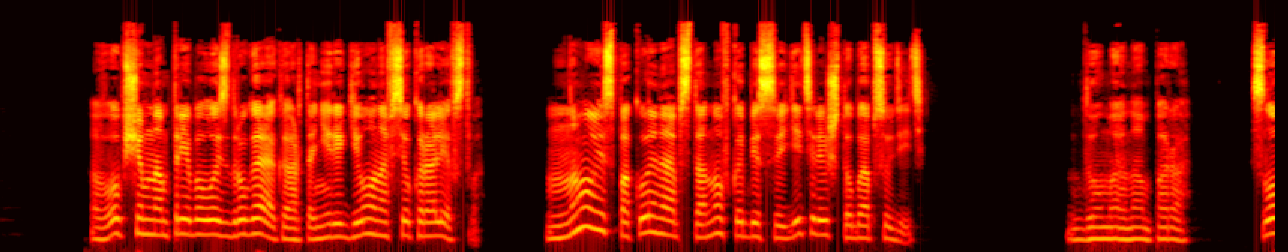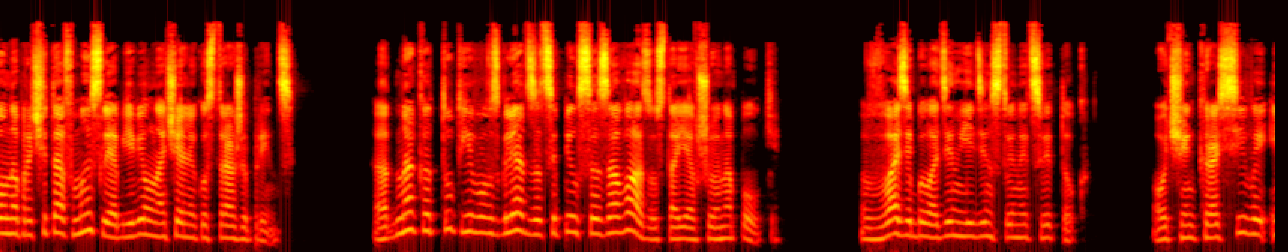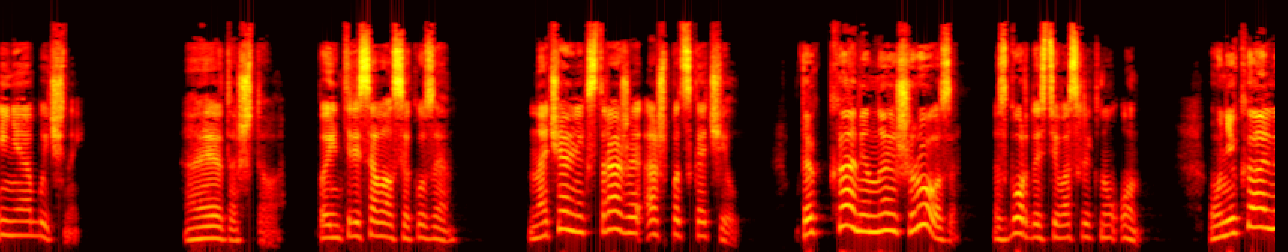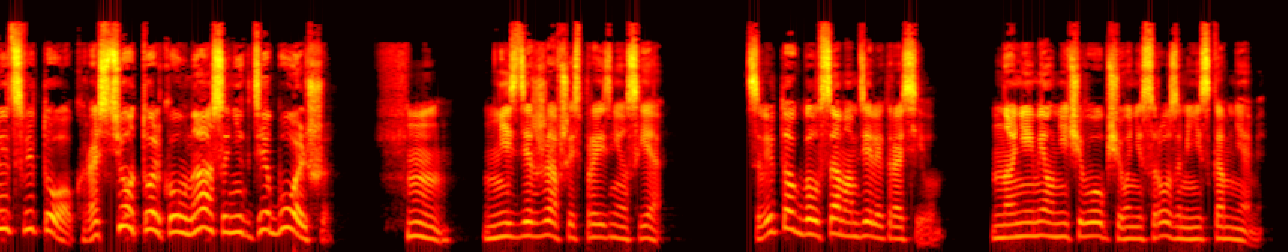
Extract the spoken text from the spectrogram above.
В общем, нам требовалась другая карта, не регион, а все королевство. Ну и спокойная обстановка без свидетелей, чтобы обсудить. «Думаю, нам пора», — словно прочитав мысли, объявил начальнику стражи принц. Однако тут его взгляд зацепился за вазу, стоявшую на полке. В вазе был один единственный цветок. Очень красивый и необычный. «А это что?» — поинтересовался кузен. Начальник стражи аж подскочил. «Так каменная роза!» — с гордостью воскликнул он. «Уникальный цветок, растет только у нас и нигде больше». «Хм...» — не сдержавшись, произнес я. Цветок был в самом деле красивым, но не имел ничего общего ни с розами, ни с камнями.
